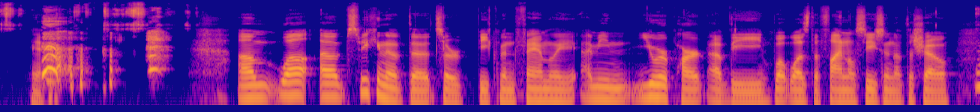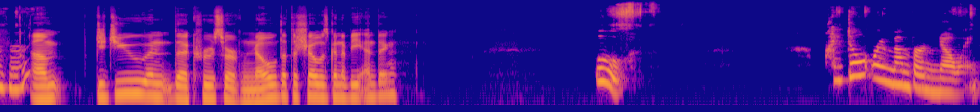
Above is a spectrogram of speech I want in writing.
yeah. Um, well, uh, speaking of the sort of Beakman family, I mean, you were part of the what was the final season of the show. Mm-hmm. Um, did you and the crew sort of know that the show was going to be ending? Ooh, I don't remember knowing.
